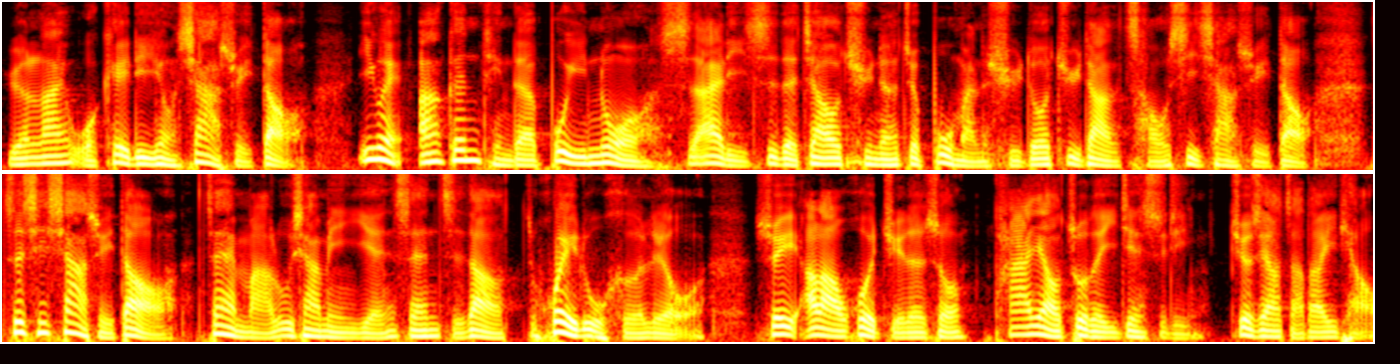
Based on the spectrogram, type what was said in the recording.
原来我可以利用下水道，因为阿根廷的布宜诺斯艾利斯的郊区呢，就布满了许多巨大的潮汐下水道。这些下水道在马路下面延伸，直到汇入河流。所以阿劳霍觉得说，他要做的一件事情，就是要找到一条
